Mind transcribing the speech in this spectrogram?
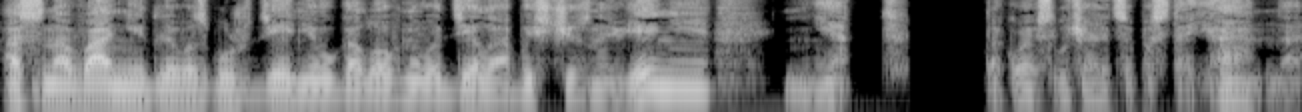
оснований для возбуждения уголовного дела об исчезновении нет. Такое случается постоянно,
